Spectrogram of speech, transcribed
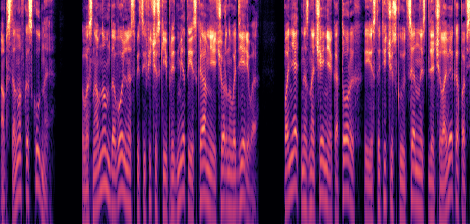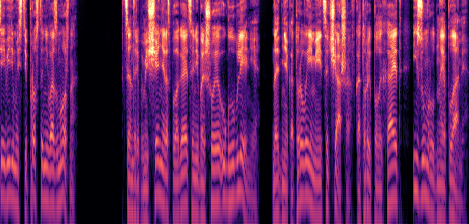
Обстановка скудная. В основном довольно специфические предметы из камня и черного дерева, понять назначение которых и эстетическую ценность для человека, по всей видимости, просто невозможно. В центре помещения располагается небольшое углубление, на дне которого имеется чаша, в которой полыхает изумрудное пламя.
